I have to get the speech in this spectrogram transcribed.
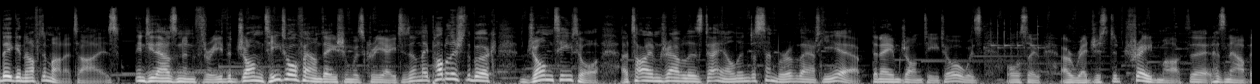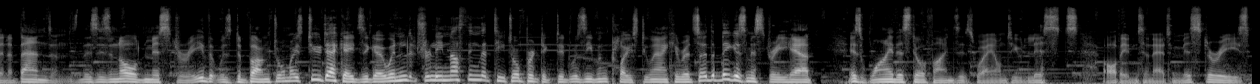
big enough to monetize. In 2003, the John Titor Foundation was created, and they published the book John Titor, A Time Traveler's Tale in December of that year. The name John Titor was also a registered trademark that has now been abandoned. This is an old mystery that was debunked almost two decades ago when literally nothing that Titor predicted was even close to accurate. So the biggest mystery here is why this still finds its way onto lists of internet mysteries.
